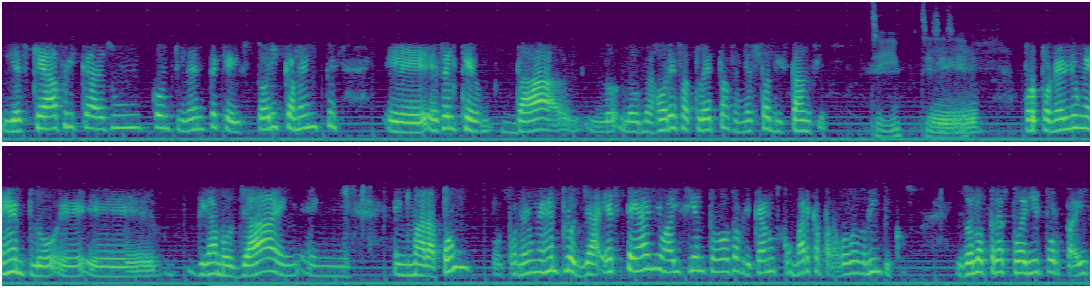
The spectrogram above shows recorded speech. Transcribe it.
Y es que África es un continente que históricamente eh, es el que da los mejores atletas en estas distancias. Sí, sí, sí. Eh, por ponerle un ejemplo, eh, digamos, ya en, en, en maratón, por poner un ejemplo, ya este año hay 102 africanos con marca para Juegos Olímpicos y solo tres pueden ir por país,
